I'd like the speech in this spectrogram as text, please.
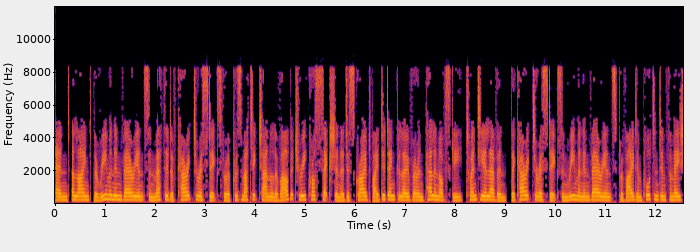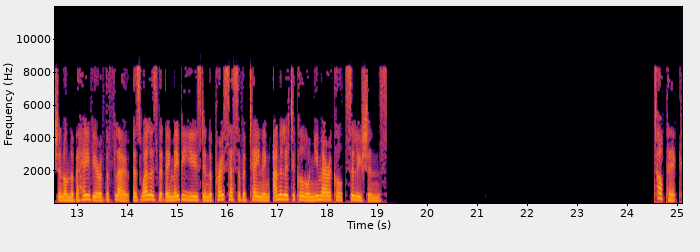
end aligned. The Riemann invariants and method of characteristics for a prismatic channel of arbitrary cross section are described by Didenkulova and Pelinovsky 2011. The characteristics and Riemann invariants provide important information on the behavior of the flow, as well as that they may be used in the process of obtaining analytical or numerical solutions. Topic:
